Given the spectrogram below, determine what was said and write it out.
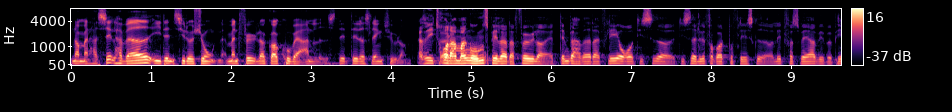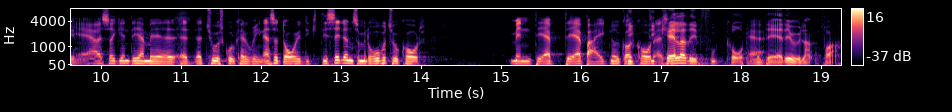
når man har selv har været i den situation, at man føler godt kunne være anderledes. Det, det er der slet ingen tvivl om. Altså, I tror, der er mange unge spillere, der føler, at dem, der har været der i flere år, de sidder, de sidder lidt for godt på flæsket og lidt for svære ved papiret. Ja, og så igen det her med, at, at turskoolekategorien er så dårlig. De, de sælger den som et roboturkort, men det er, det er bare ikke noget godt de, kort. De altså. kalder det et fuldt kort, ja. men det er det jo langt fra.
